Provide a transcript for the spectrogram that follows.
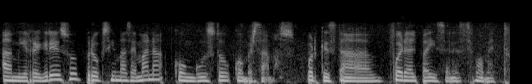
A mi regreso, próxima semana, con gusto conversamos, porque está fuera del país en este momento.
